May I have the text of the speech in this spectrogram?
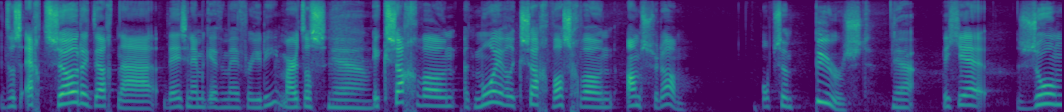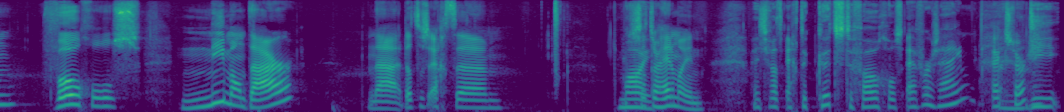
Het was echt zo dat ik dacht, nou, deze neem ik even mee voor jullie. Maar het was, yeah. ik zag gewoon, het mooie wat ik zag was gewoon Amsterdam. Op zijn puurst. Ja. Weet je, zon, vogels, niemand daar. Nou, dat was echt, uh, Mooi. zat er helemaal in. Weet je wat echt de kutste vogels ever zijn? Exters? Die,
